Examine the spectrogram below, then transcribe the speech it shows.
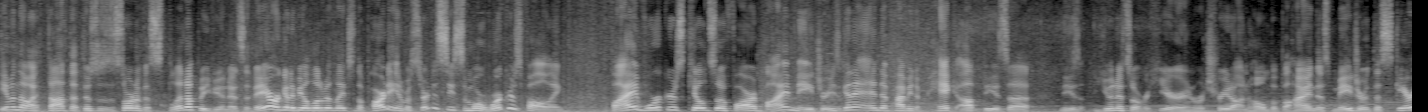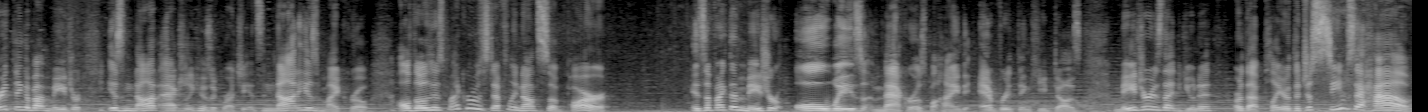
even though I thought that this was a sort of a split up of units, they are going to be a little bit late to the party. And we're starting to see some more workers falling. Five workers killed so far by Major. He's going to end up having to pick up these uh, these units over here and retreat on home. But behind this Major, the scary thing about Major is not actually his aggression. It's not his micro. Although his micro is definitely not subpar is the fact that Major always macros behind everything he does. Major is that unit or that player that just seems to have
